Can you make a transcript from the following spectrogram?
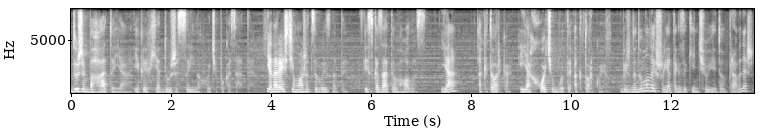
дуже багато я, яких я дуже сильно хочу показати. Я нарешті можу це визнати і сказати вголос: я акторка, і я хочу бути акторкою. Ви ж не думали, що я так закінчу відео, правда ж?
